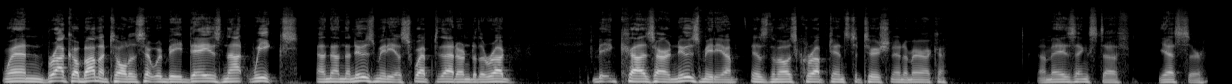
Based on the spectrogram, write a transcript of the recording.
when Barack Obama told us it would be days, not weeks. And then the news media swept that under the rug because our news media is the most corrupt institution in America. Amazing stuff. Yes, sir.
